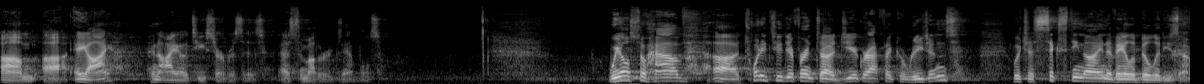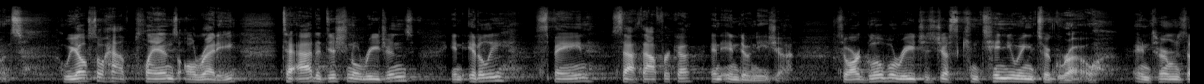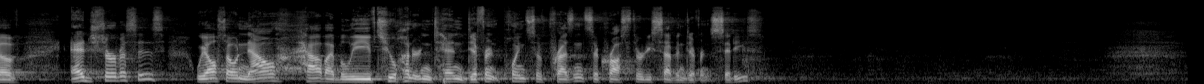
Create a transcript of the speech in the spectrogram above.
um, uh, AI, and IoT services, as some other examples. We also have uh, 22 different uh, geographic regions, which is 69 availability zones. We also have plans already to add additional regions in Italy, Spain, South Africa, and Indonesia. So our global reach is just continuing to grow in terms of edge services. We also now have, I believe, 210 different points of presence across 37 different cities.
